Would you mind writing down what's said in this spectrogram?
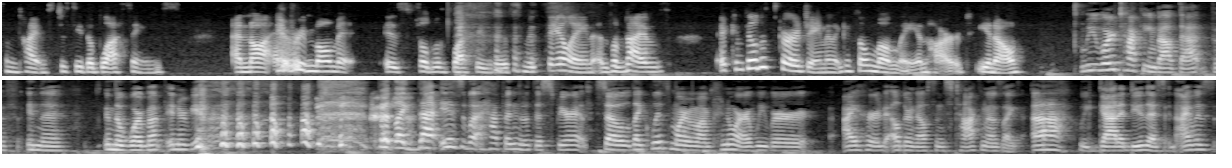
sometimes to see the blessings. And not every moment is filled with blessings or smooth sailing. And sometimes it can feel discouraging and it can feel lonely and hard, you know. We were talking about that in the in the warm up interview. but like that is what happens with the spirit. So like with Mormon Mompreneur, we were I heard Elder Nelson's talk and I was like, ah, we gotta do this. And I was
